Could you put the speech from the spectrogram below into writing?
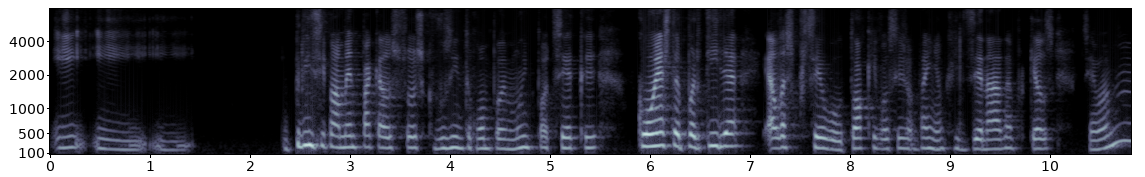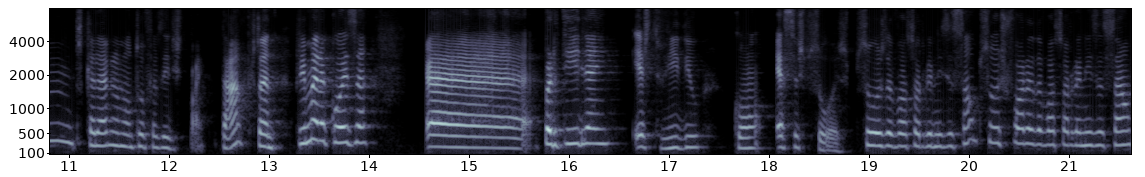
e, e, e principalmente para aquelas pessoas que vos interrompem muito, pode ser que com esta partilha elas percebam o toque e vocês não tenham que lhe dizer nada, porque eles percebam, hum, se calhar eu não estou a fazer isto bem, tá? Portanto, primeira coisa, partilhem este vídeo com essas pessoas, pessoas da vossa organização, pessoas fora da vossa organização,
